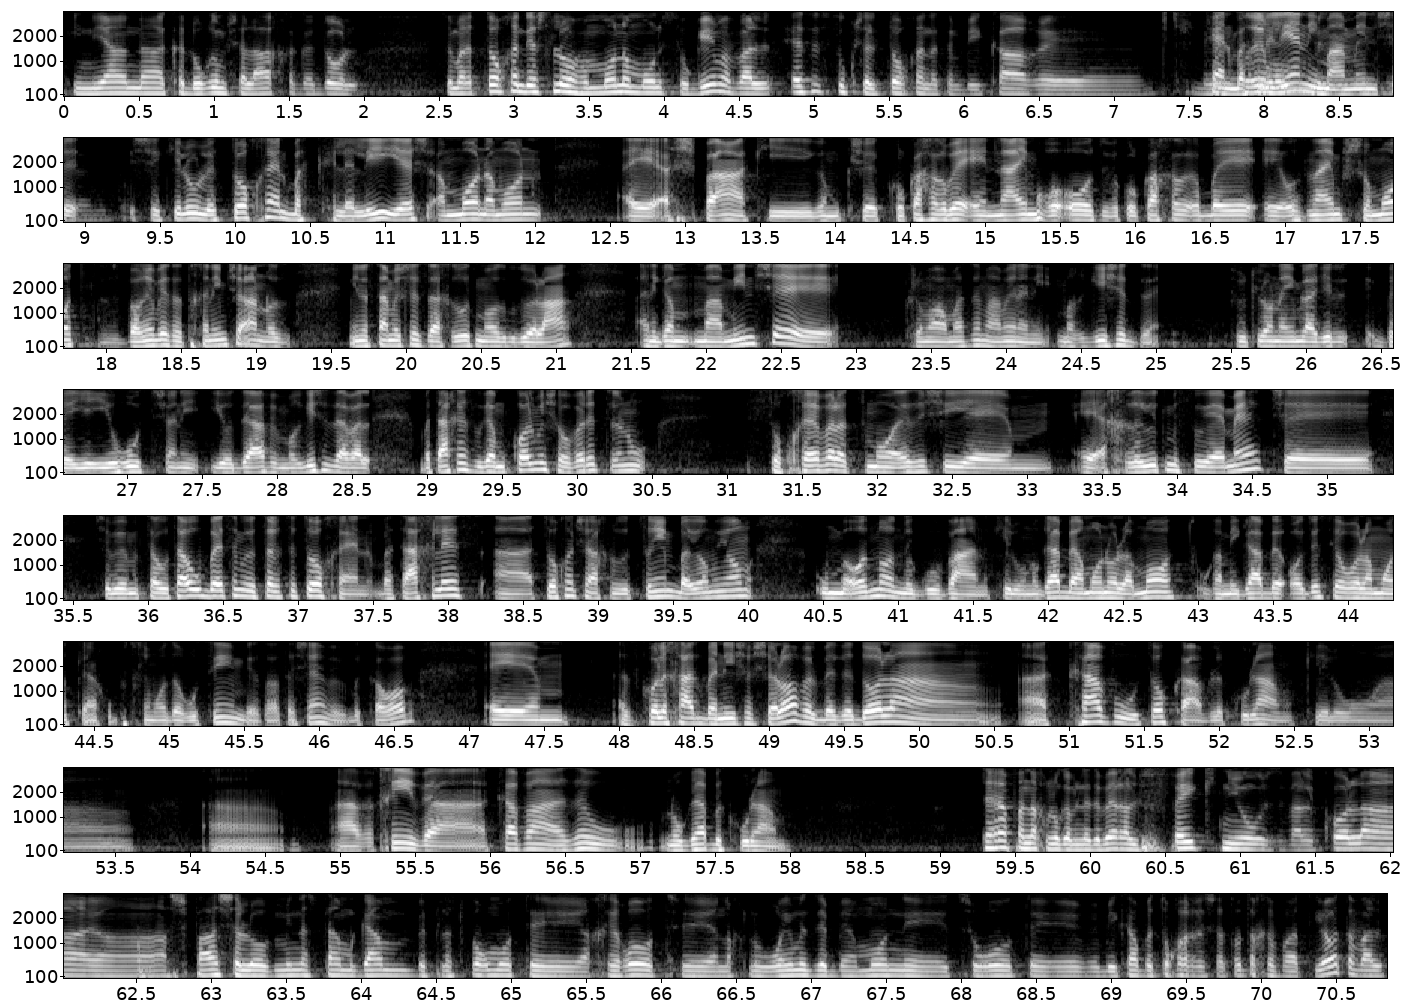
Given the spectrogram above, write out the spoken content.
עניין הכדורים של האח הגדול. זאת אומרת, תוכן יש לו המון המון סוגים, אבל איזה סוג של תוכן אתם בעיקר מייצרים? כן, בכללי אני מאמין ש, שכאילו לתוכן בכללי יש המון המון השפעה, כי גם כשכל כך הרבה עיניים רואות וכל כך הרבה אוזניים שומעות את הדברים ואת התכנים שלנו, אז מן הסתם יש לזה אחריות מאוד גדולה. אני גם מאמין ש... כלומר, מה זה מאמין? אני מרגיש את זה. פשוט לא נעים להגיד ביהירות שאני יודע ומרגיש את זה, אבל בתכלס גם כל מי שעובד אצלנו סוחב על עצמו איזושהי אה, אה, אחריות מסוימת, ש... שבאמצעותה הוא בעצם יוצר את התוכן. בתכלס, התוכן שאנחנו יוצרים ביום-יום הוא מאוד מאוד מגוון, כאילו הוא נוגע בהמון עולמות, הוא גם ייגע בעוד יותר עולמות, כי אנחנו פותחים עוד ערוצים, בעזרת השם ובקרוב. אז כל אחד בנישה שלו, אבל בגדול הקו הוא אותו קו לכולם, כאילו הערכים והקו הזה הוא נוגע בכולם. תכף אנחנו גם נדבר על fake news ועל כל ההשפעה שלו, מן הסתם גם בפלטפורמות אה, אחרות, אה, אנחנו רואים את זה בהמון אה, צורות ובעיקר בתוך הרשתות החברתיות, אבל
